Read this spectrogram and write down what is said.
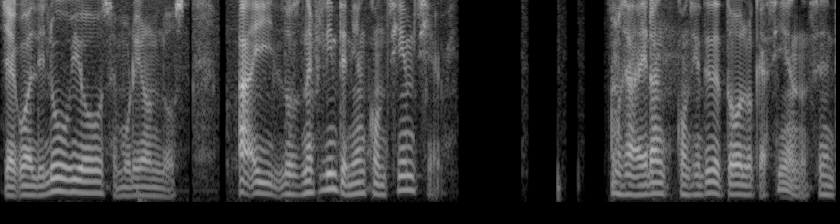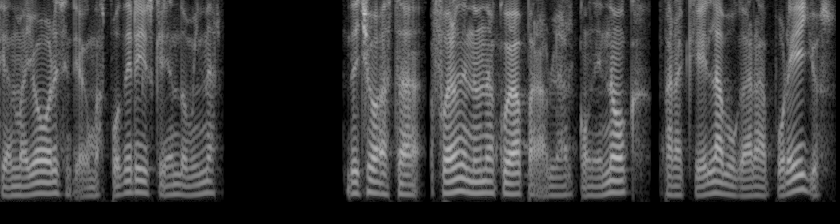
llegó el diluvio, se murieron los. Ah, y los Nephilim tenían conciencia, güey. O sea, eran conscientes de todo lo que hacían, se sentían mayores, sentían más poder, ellos querían dominar. De hecho, hasta fueron en una cueva para hablar con Enoch, para que él abogara por ellos.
